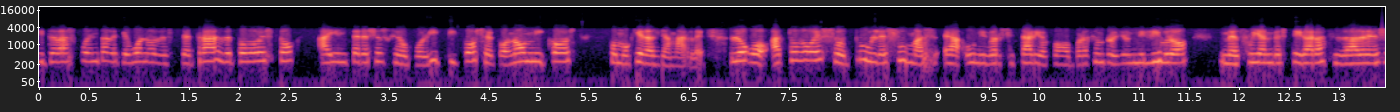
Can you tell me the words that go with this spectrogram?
y te das cuenta de que, bueno, detrás de todo esto hay intereses geopolíticos, económicos, como quieras llamarle. Luego, a todo eso tú le sumas a eh, universitarios, como por ejemplo yo en mi libro me fui a investigar a ciudades,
